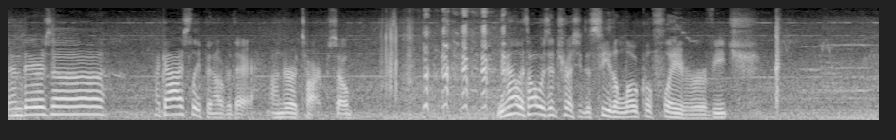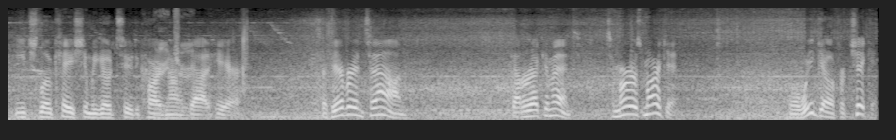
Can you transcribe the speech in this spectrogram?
And there's a a guy sleeping over there under a tarp. So you know, it's always interesting to see the local flavor of each each location we go to to Very knock out here. So if you're ever in town, gotta recommend Tamura's Market, where we go for chicken.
